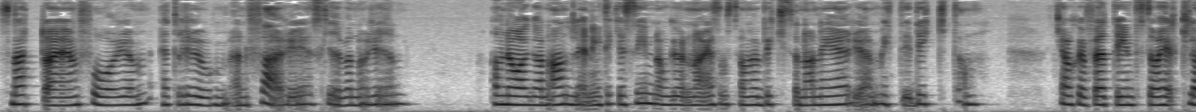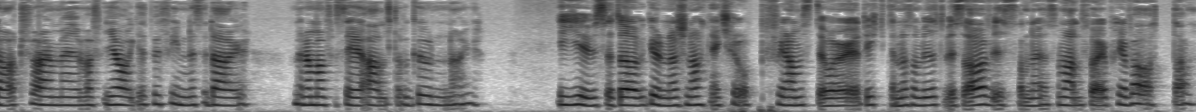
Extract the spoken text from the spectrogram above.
Smärta är en form, ett rum, en färg, skriver Norin. Av någon anledning tycker synd om Gunnar som står med byxorna nere mitt i dikten. Kanske för att det inte står helt klart för mig varför jaget befinner sig där medan man får se allt av Gunnar. I ljuset av Gunnars nakna kropp framstår dikterna som bitvis avvisande, som alltför privata.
